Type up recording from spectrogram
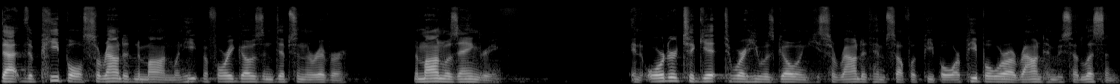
that the people surrounded Naaman when he, before he goes and dips in the river. Naaman was angry. In order to get to where he was going, he surrounded himself with people, or people were around him who said, Listen,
